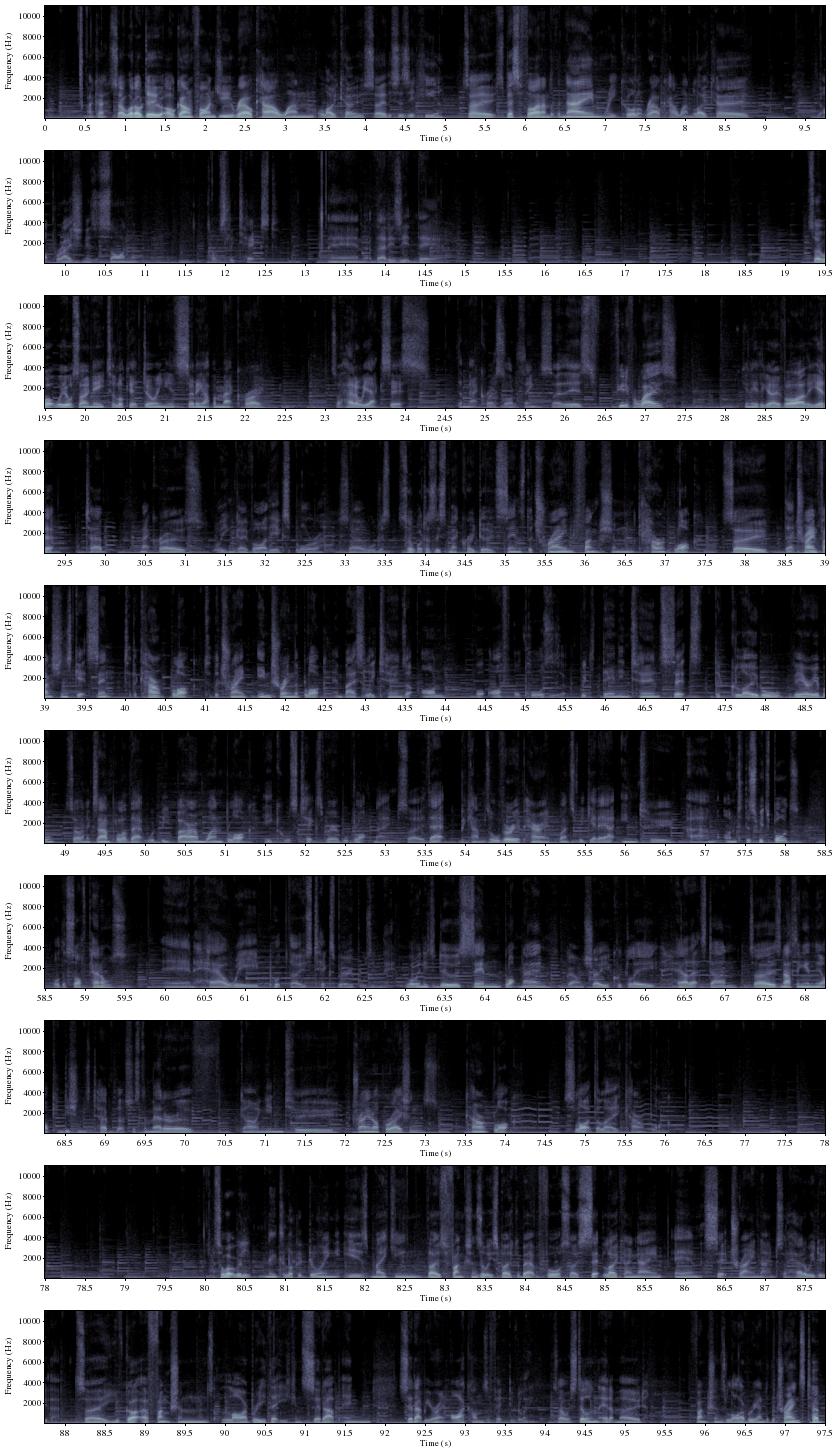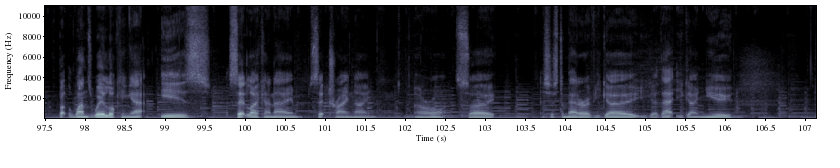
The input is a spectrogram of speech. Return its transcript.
Okay, so what I'll do, I'll go and find you Railcar 1 Loco. So this is it here. So specified under the name, we call it Railcar 1 Loco. The operation is assignment. It's obviously text. And that is it there. So what we also need to look at doing is setting up a macro. So how do we access the macro side of things? So there's a few different ways. You can either go via the edit tab macros or you can go via the Explorer. So we'll just so what does this macro do? It sends the train function current block. So that train functions get sent to the current block to the train entering the block and basically turns it on or off or pauses it, which then in turn sets the global variable. So an example of that would be barham1 block equals text variable block name. So that becomes all very apparent once we get out into um, onto the switchboards or the soft panels and how we put those text variables in there. What we need to do is send block name. I'll go and show you quickly how that's done. So there's nothing in the op conditions tab. That's just a matter of going into train operations, current block, slight delay, current block. So what we need to look at doing is making those functions that we spoke about before. So set loco name and set train name. So how do we do that? So you've got a functions library that you can set up and set up your own icons effectively. So we're still in edit mode, functions library under the trains tab, but the ones we're looking at is set loco name, set train name. All right, so it's just a matter of you go, you go that, you go new,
